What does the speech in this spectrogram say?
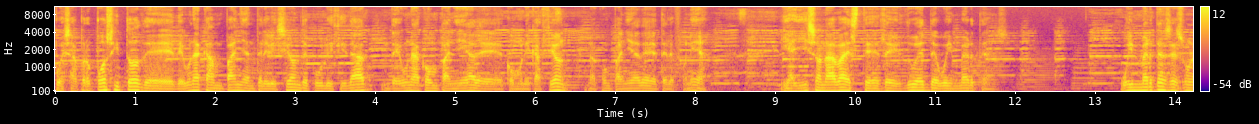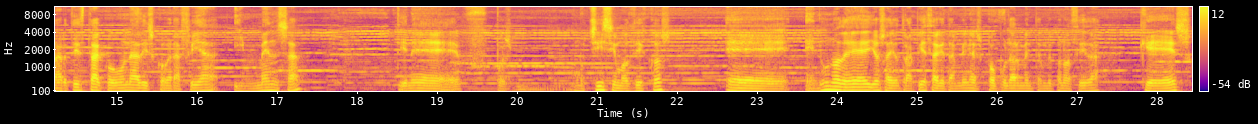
pues a propósito de, una campaña en televisión de publicidad de una compañía de comunicación, una compañía de telefonía. Y allí sonaba este Their Duet de Wim Mertens. Wim Mertens es un artista con una discografía inmensa. Tiene pues muchísimos discos. Eh, en uno de ellos hay otra pieza que también es popularmente muy conocida, que es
